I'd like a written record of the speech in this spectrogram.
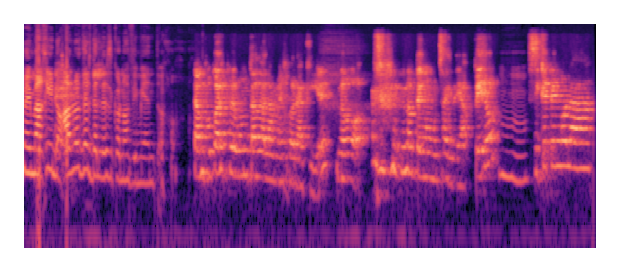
Me imagino, hablo desde el desconocimiento. Tampoco has preguntado a la mejor aquí, ¿eh? No, no tengo mucha idea, pero sí que tengo la,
